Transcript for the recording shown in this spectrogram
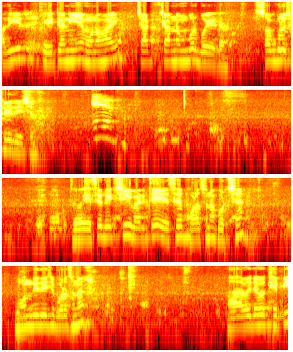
আদির এইটা নিয়ে মনে হয় চার চার নম্বর বই এটা। সবগুলো ছেড়ে দিয়েছে। তো এসে দেখছি বাড়িতে, এসে পড়াশোনা করছে। মন দিয়ে দিয়েছে পড়াশোনার। আর ওই দেখো খেপি।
